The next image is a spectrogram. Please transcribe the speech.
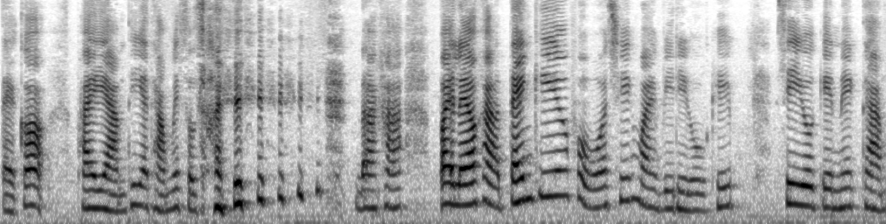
แต่ก็พยายามที่จะทำให้สดใสนะคะ ไปแล้วค่ะ thank you for watching my video clip see you again next time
